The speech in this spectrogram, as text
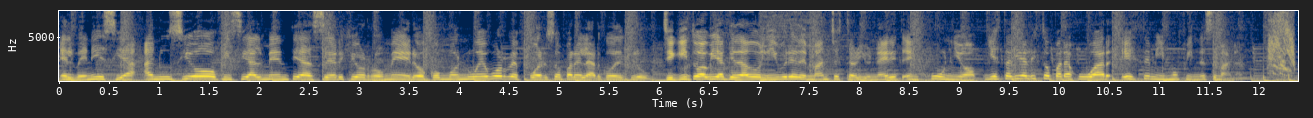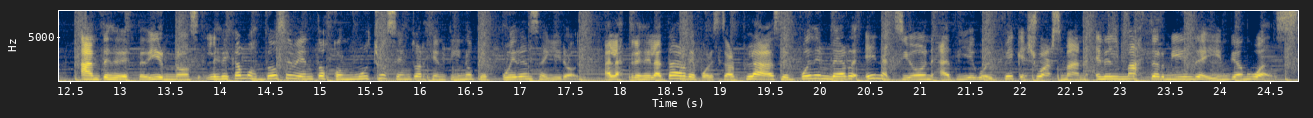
el Venecia anunció oficialmente a Sergio Romero como nuevo refuerzo para el arco del club. Chiquito había quedado libre de Manchester United en junio y estaría listo para jugar este mismo fin de semana. Antes de despedirnos, les dejamos dos eventos con mucho acento argentino que pueden seguir hoy. A las 3 de la tarde por Star Plus pueden ver en acción a Diego el Peque Schwarzman en el Master 1000 de Indian Wells.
